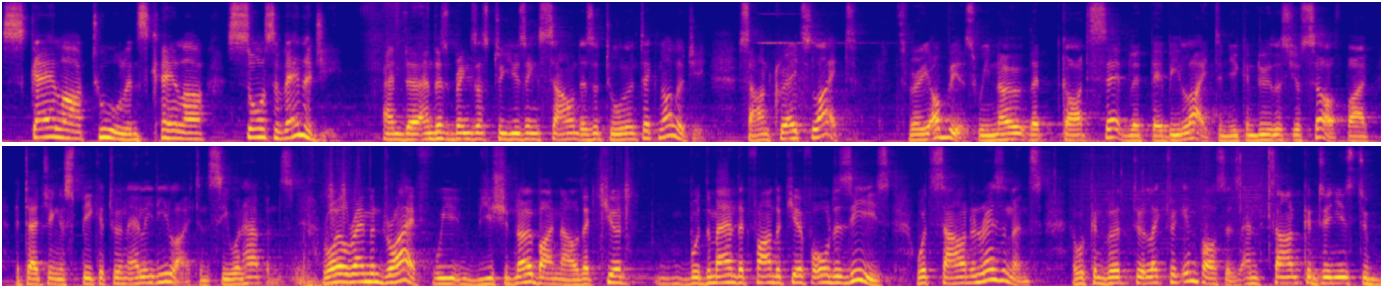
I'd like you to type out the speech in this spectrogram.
scalar tool and scalar source of energy. And, uh, and this brings us to using sound as a tool in technology. Sound creates light. It's very obvious. We know that God said, Let there be light, and you can do this yourself by attaching a speaker to an LED light and see what happens. Royal Raymond Rife, we, you should know by now, that cured the man that found the cure for all disease with sound and resonance. It will convert to electric impulses, and sound continues to,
